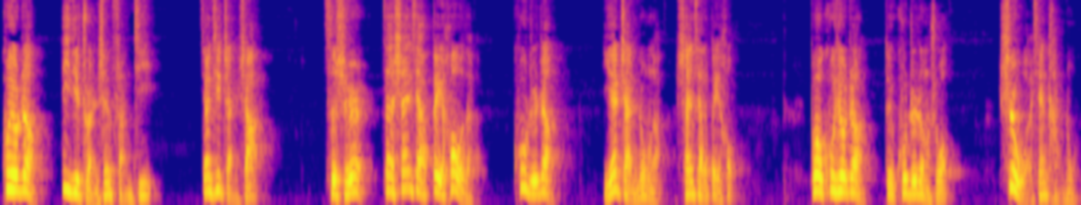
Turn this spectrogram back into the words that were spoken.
枯修正立即转身反击，将其斩杀。此时，在山下背后的枯直正也斩中了山下的背后。不过，枯修正对枯直正说：“是我先砍中。”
